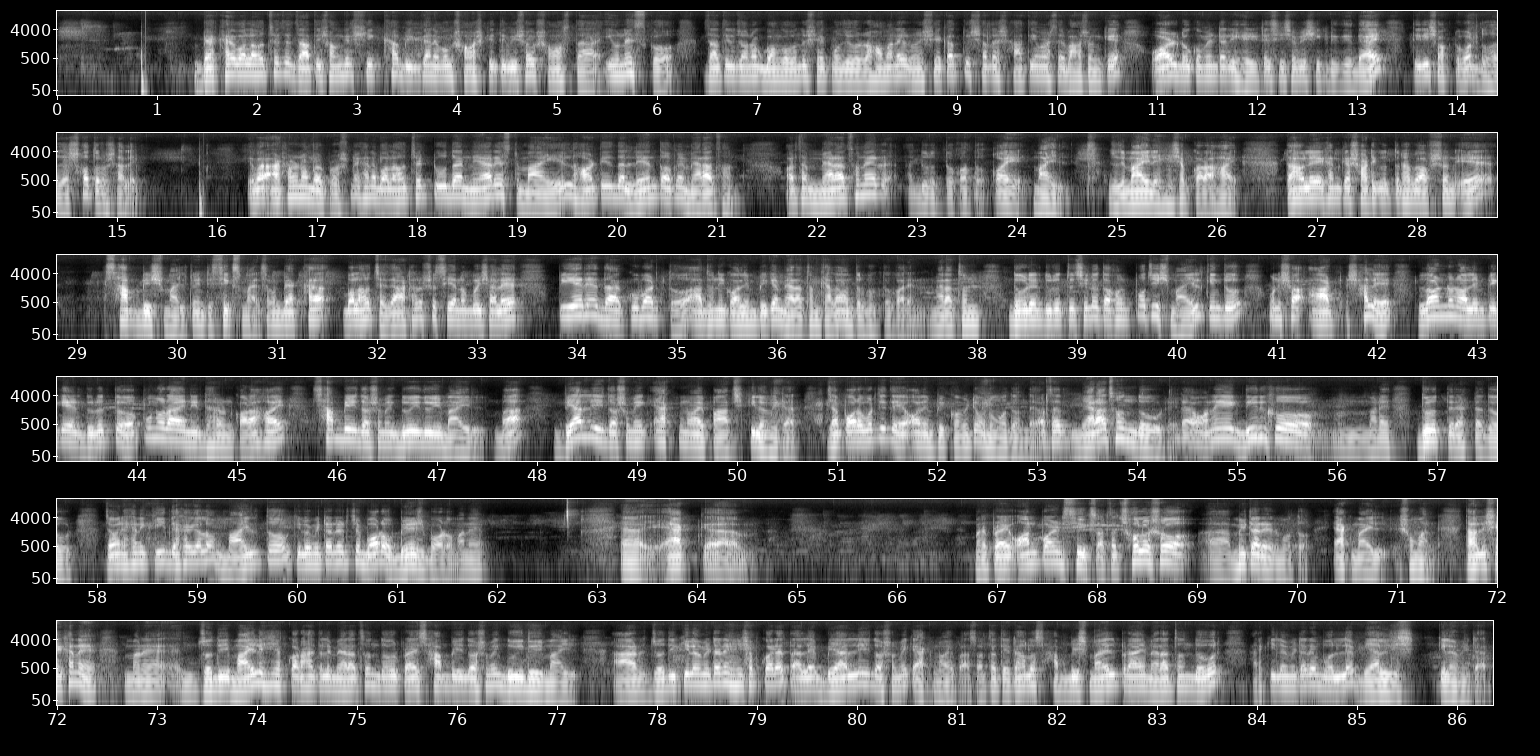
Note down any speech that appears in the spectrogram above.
ব্যাখ্যায় বলা হচ্ছে যে জাতিসংঘের শিক্ষা, বিজ্ঞান এবং সংস্কৃতি বিষয়ক সংস্থা ইউনেস্কো জাতির জনক বঙ্গবন্ধু শেখ মুজিবুর রহমানের উনিশশো একাত্তর সালের সাতই মার্চের ভাষণকে ওয়ার্ল্ড ডকুমেন্টারি হেরিটেজ হিসেবে স্বীকৃতি দেয় তিরিশ অক্টোবর দু সালে। এবার আঠারো নম্বর প্রশ্ন, এখানে বলা হচ্ছে to the nearest mile what is the length of a marathon অর্থাৎ ম্যারাথনের দূরত্ব কত? কয় মাইল? যদি মাইলে হিসাব করা হয়, তাহলে এখানকার সঠিক উত্তর হবে অপশন এ, ছাব্বিশ মাইল টোয়েন্টি সিক্স মাইলস এখন ব্যাখ্যা বলা হচ্ছে যে আঠারোশো ছিয়ানব্বই সালে পিয়েরে দা কুবার্তো আধুনিক অলিম্পিকে ম্যারাথন খেলা অন্তর্ভুক্ত করেন। ম্যারাথন দৌড়ের দূরত্ব ছিল তখন পঁচিশ মাইল, কিন্তু উনিশশো আট সালে লন্ডন অলিম্পিকের দূরত্ব পুনরায় নির্ধারণ করা হয় ছাব্বিশ দশমিক দুই দুই মাইল বা বিয়াল্লিশ দশমিক এক নয় পাঁচ কিলোমিটার, যা পরবর্তীতে অলিম্পিক কমিটি অনুমোদন দেয়। অর্থাৎ ম্যারাথন দৌড়, এটা অনেক দীর্ঘ মানে দূরত্বের একটা দৌড়। যেমন এখানে কি দেখা গেল? মাইল তো কিলোমিটারের চেয়ে বড়, বেশ বড় মানে এক মানে প্রায় ওয়ান পয়েন্ট সিক্স, অর্থাৎ ষোলোশো মিটারের মতো এক মাইল সমান। তাহলে সেখানে মানে যদি মাইল হিসাব করা হয়, তাহলে ম্যারাথন দৌড় প্রায় ছাব্বিশ দশমিক দুই দুই মাইল। আর যদি কিলোমিটারে হিসাব করে, তাহলে বিয়াল্লিশ দশমিক এক নয় পাঁচ, অর্থাৎ এটা হলো ছাব্বিশ মাইল প্রায় ম্যারাথন দৌড়, আর কিলোমিটারে বললে বিয়াল্লিশ কিলোমিটার।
